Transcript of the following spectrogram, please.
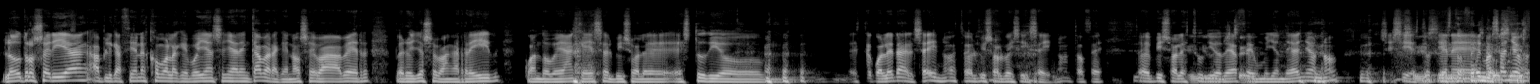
Lo otro serían aplicaciones como la que voy a enseñar en cámara, que no se va a ver, pero ellos se van a reír cuando vean que es el Visual Studio ¿este cuál era? El 6, ¿no? Esto es el Visual Basic 6, ¿no? Entonces, esto es Visual Studio de hace un millón de años, ¿no? Sí, sí, esto tiene más años.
